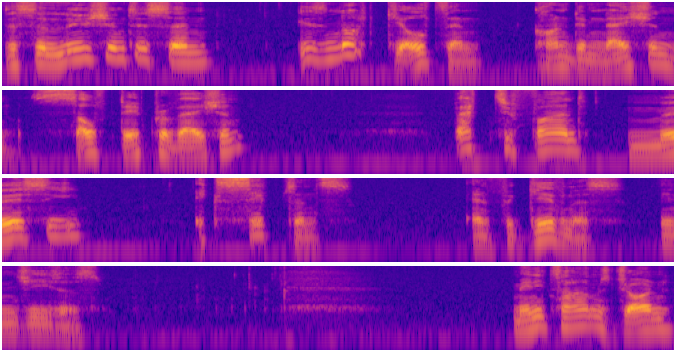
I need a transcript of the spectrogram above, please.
The solution to sin is not guilt and condemnation, self deprivation, but to find mercy, acceptance, and forgiveness in Jesus. Many times John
